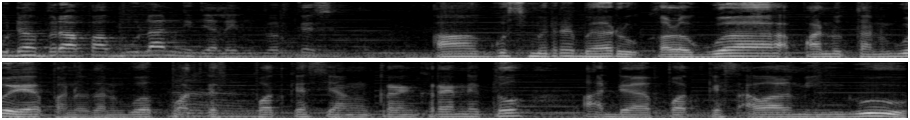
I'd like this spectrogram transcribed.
udah berapa bulan ngejalanin podcast? Ah, gue sebenarnya baru. Kalau gue panutan gue ya, panutan gue podcast podcast yang keren-keren itu ada podcast awal minggu,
